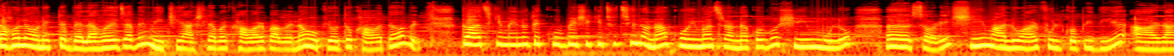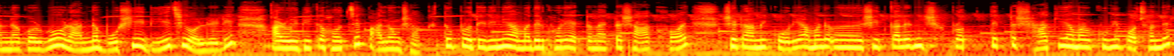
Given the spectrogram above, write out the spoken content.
তাহলে অনেকটা বেলা হয়ে যাবে, মিঠি আসলে আবার খাওয়ার পাবে না, ওকেও তো খাওয়াতে হবে। তো আজকে মেনুতে খুব বেশি কিছু ছিল না। কই মাছ রান্না করব? শিম, মূলো সরি শিম, আলু আর ফুলকপি দিয়ে আর রান্না করব, রান্না বসিয়ে দিয়েছি অলরেডি আর ওইদিকে হচ্ছে পালং শাক। তো প্রতিদিনই আমাদের ঘরে একটা না একটা শাক হয়, সেটা আমি করি। আমার শীতকালীন প্রত্যেকটা শাকই আমার খুবই পছন্দের।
